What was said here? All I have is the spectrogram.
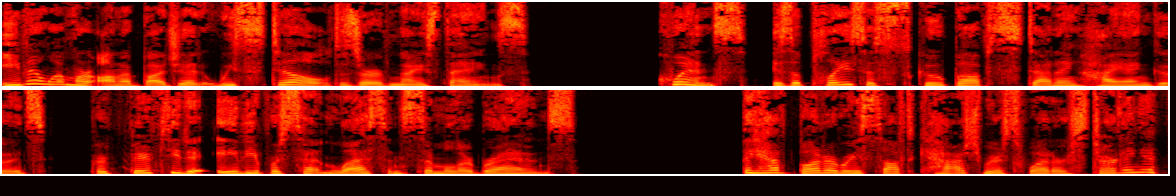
Even when we're on a budget, we still deserve nice things. Quince is a place to scoop up stunning high end goods for 50 to 80% less than similar brands. They have buttery soft cashmere sweaters starting at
